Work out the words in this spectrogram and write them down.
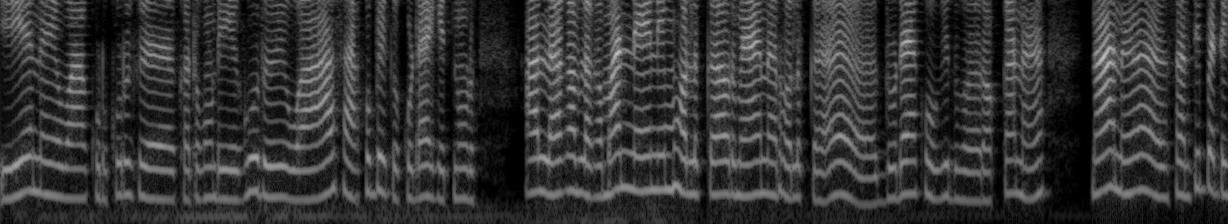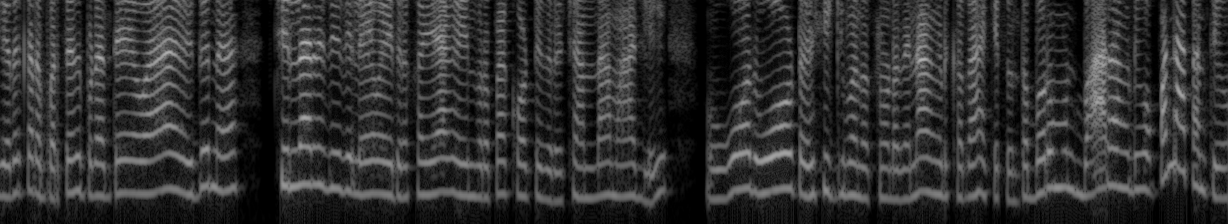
ಏನು ಯವ್ವ ಕುಡ್ಕುರಿಗೆ ಕಟ್ಕೊಂಡು ಎಗುದು ಯವ್ವ ಸಾಕೋಬೇಕು ಕುಡಿಯಾಗೈತೆ ನೋಡು. ಅಲ್ಲ ಕಮ್ಲಕ್ಕ, ಮೊನ್ನೆ ನಿಮ್ಮ ಹೊಲಕ್ಕೆ, ಅವ್ರ ಮ್ಯಾನರ್ ಹೊಲಕ್ಕೆ ದುಡ್ಯಾಕೆ ಹೋಗಿದ್ವ ರೊಕ್ಕನ. ನಾನು ಸಂತಿಪೇಟೆಗೆ ಅದಕ್ಕೆ ಬರ್ತೈತೆ ಬಿಡಂತೆ ಯವ್ವ ಇದನ್ನ ಚಿಲ್ಲರ್ ಇದ್ದಿದ್ದಿಲ್ಲ ಯವ್ವ ಇದ್ರ ಕೈಯಾಗ ಐನೂರು ರೂಪಾಯಿ ಕೊಟ್ಟಿದ್ರು, ಚಂದ ಮಾಡಲಿ. ಓದ್ ಓಟ್ ಹಿಗ್ಗಿ ಬಂದತ್ ನೋಡೋದೇನ ಅಂಗಡಿ ಕದ ಹಾಕಿತ್ತಂತ ಬರೋ ಮುಂದೆ ಬಾರ ಅಂಗಡಿ ಓಪನ್ ಆತಂತೀವಿ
